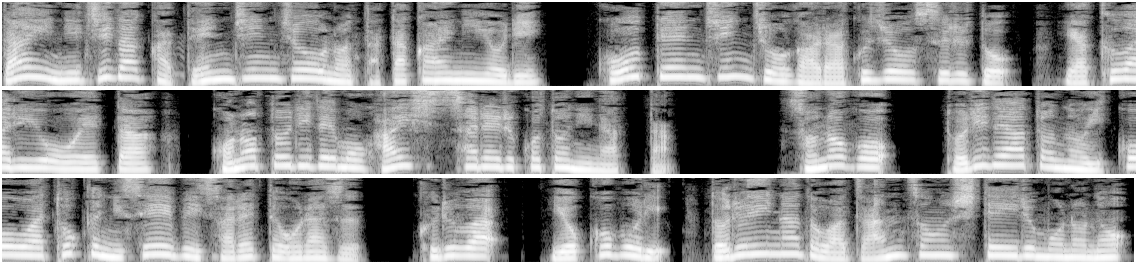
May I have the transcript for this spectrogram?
第二次高天神城の戦いにより、高天神城が落城すると、役割を終えた、この砦も廃止されることになった。その後、砦跡の遺構は特に整備されておらず、車、横堀、土塁などは残存しているものの、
